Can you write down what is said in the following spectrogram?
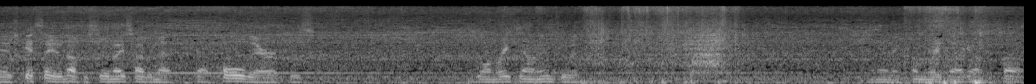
I just can't say it enough. It's so nice having that, that hole there because going right down into it. And then they come right back out the top.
